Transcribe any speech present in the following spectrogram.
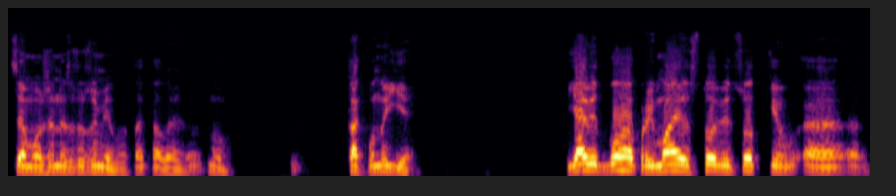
Це може не зрозуміло, так, але ну, так воно є. Я від Бога приймаю 100% е,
